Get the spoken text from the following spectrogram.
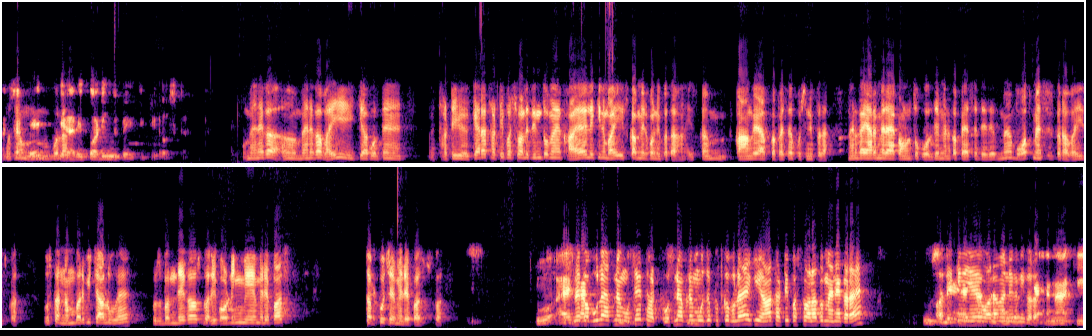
अच्छा भेज बोला। रिकॉर्डिंग भी भेज दीजिएगा उसका। मैंने कहा मैंने कहा भाई क्या बोलते हैं थर्टी कह रहा थर्टी फ़र्स्ट वाले दिन तो मैं खाया है लेकिन भाई इसका मेरे को नहीं पता। इसका कहाँ गया आपका पैसा कुछ नहीं पता। मैंने कहा यार मेरा अकाउंट तो खोल दे मैंने कहा पैसे दे दे। मैं बहुत मैसेज करा भाई उसका। उसका नंबर भी चालू है उस बंदे का उसका रिकॉर्डिंग भी है मेरे पास। सब कुछ है मेरे पास उसका। वो उसने कहा बोला अपने मुँह से उसने अपने मुँह से खुद को बुलाया कि हाँ थर्टी फ़र्स्ट वाला तो मैंने करा है। लेकिन ये वाला मैंने नहीं करा। है ना कि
